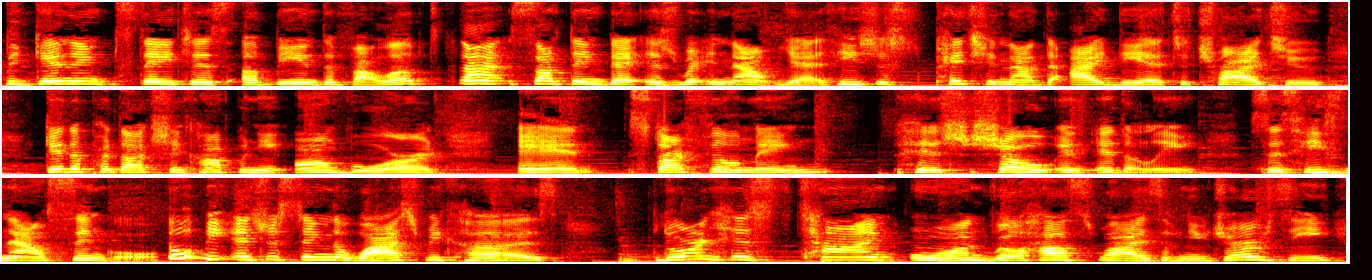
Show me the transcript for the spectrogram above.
beginning stages of being developed. It's not something that is written out yet. He's just pitching out the idea to try to get a production company on board and start filming his show in Italy since he's now single. It will be interesting to watch because during his time on Real Housewives of New Jersey,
